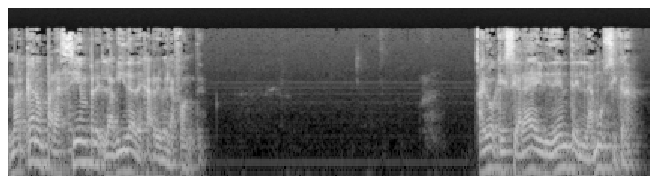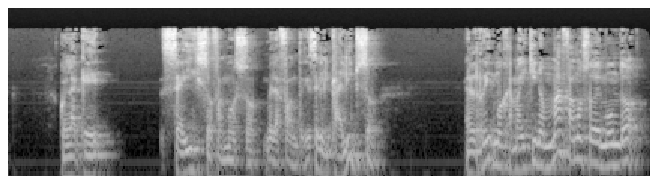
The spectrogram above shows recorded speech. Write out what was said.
marcaron para siempre la vida de Harry Belafonte. Algo que se hará evidente en la música con la que se hizo famoso Belafonte, que es el calipso, el ritmo jamaiquino más famoso del mundo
